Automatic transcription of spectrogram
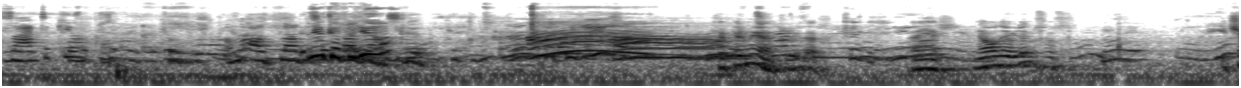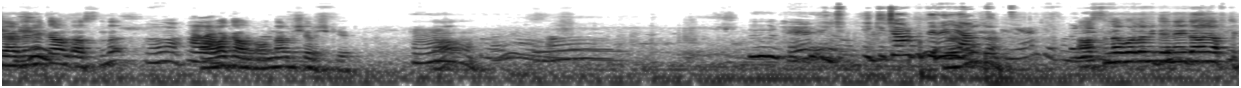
Tuz artık yok. Ama altlarda çok köpürüyor? Aa. Köpürmüyor çocuklar. Hayır. Ne oluyor biliyor musunuz? İçeride ne kaldı aslında? Hava. Hava kaldı. Onlar dışarı çıkıyor. Tamam mı? İki, iki çarpı deney Gördünüz yaptık. Aslında burada bir deney daha yaptık.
